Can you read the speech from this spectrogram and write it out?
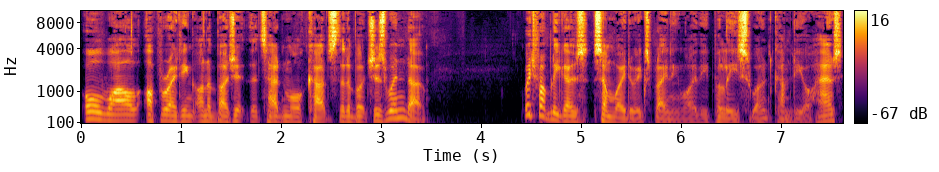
all while operating on a budget that's had more cuts than a butcher's window. Which probably goes some way to explaining why the police won't come to your house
